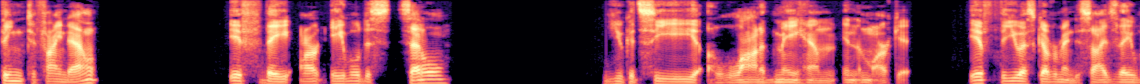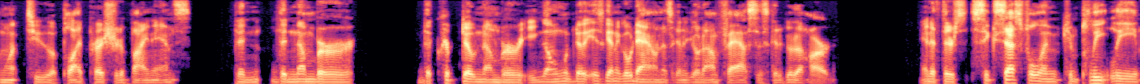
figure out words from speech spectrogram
thing to find out. If they aren't able to settle, you could see a lot of mayhem in the market. If the US government decides they want to apply pressure to Binance, then the number, the crypto number is going to go down. It's going to go down fast. It's going to go down hard. And if they're successful in completely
